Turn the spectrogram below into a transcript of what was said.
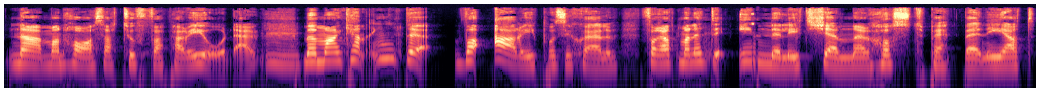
när man har så tuffa perioder. Mm. Men man kan inte vara arg på sig själv för att man inte innerligt känner höstpeppen i att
